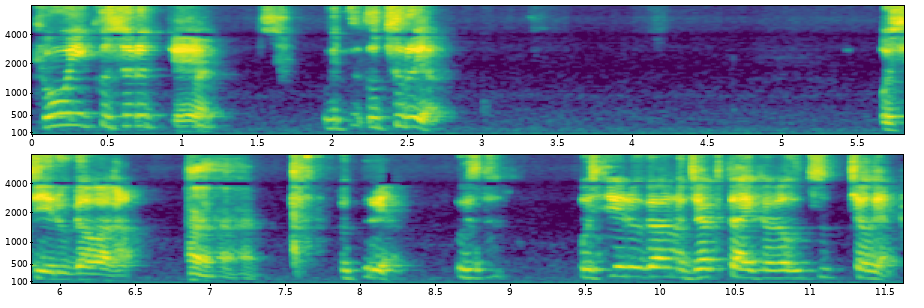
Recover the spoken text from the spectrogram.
教育するって、うつ、映るやん。教える側が。はいはいはい。映るやん。うつ教える側の弱体化が映っちゃうやんか。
